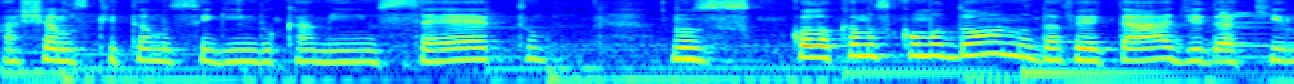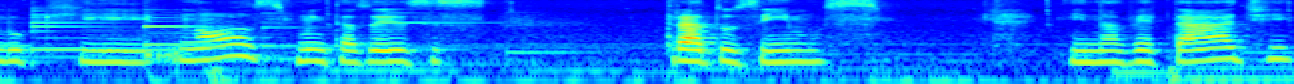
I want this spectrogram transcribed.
achamos que estamos seguindo o caminho certo, nos colocamos como dono da verdade daquilo que nós muitas vezes traduzimos. E na verdade,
